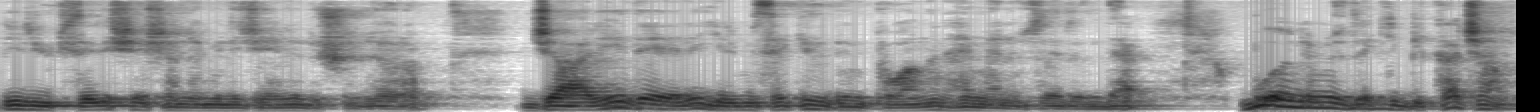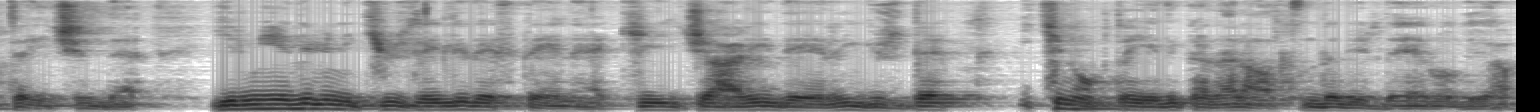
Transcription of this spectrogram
bir yükseliş yaşanabileceğini düşünüyorum. Cari değeri 28 bin puanın hemen üzerinde. Bu önümüzdeki birkaç hafta içinde 27.250 desteğine ki cari değerin %2.7 kadar altında bir değer oluyor.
